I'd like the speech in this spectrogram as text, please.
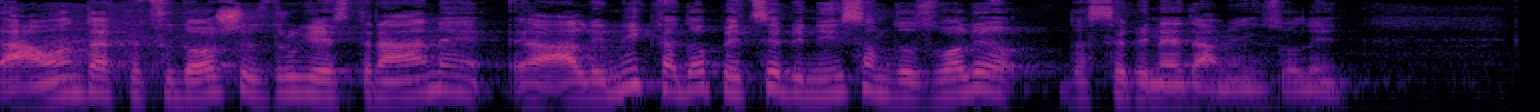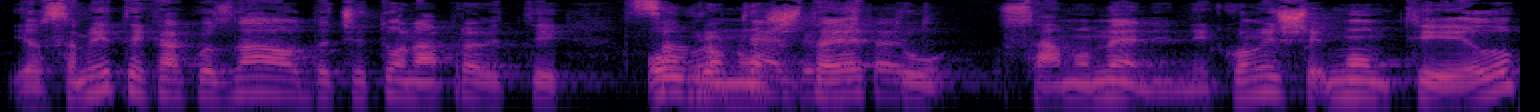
A onda kad su došli s druge strane, ali nikad opet sebi nisam dozvolio da sebi ne dam inzulin. Jer sam i kako znao da će to napraviti Samo ogromnu tebi štetu, štetu. samo meni, nikom više, mom tijelu,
